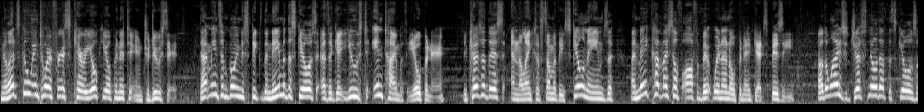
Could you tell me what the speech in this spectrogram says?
Now let's go into our first karaoke opener to introduce it. That means I'm going to speak the name of the skills as I get used in time with the opener. Because of this, and the length of some of these skill names, I may cut myself off a bit when an opener gets busy, Otherwise, just know that the skills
